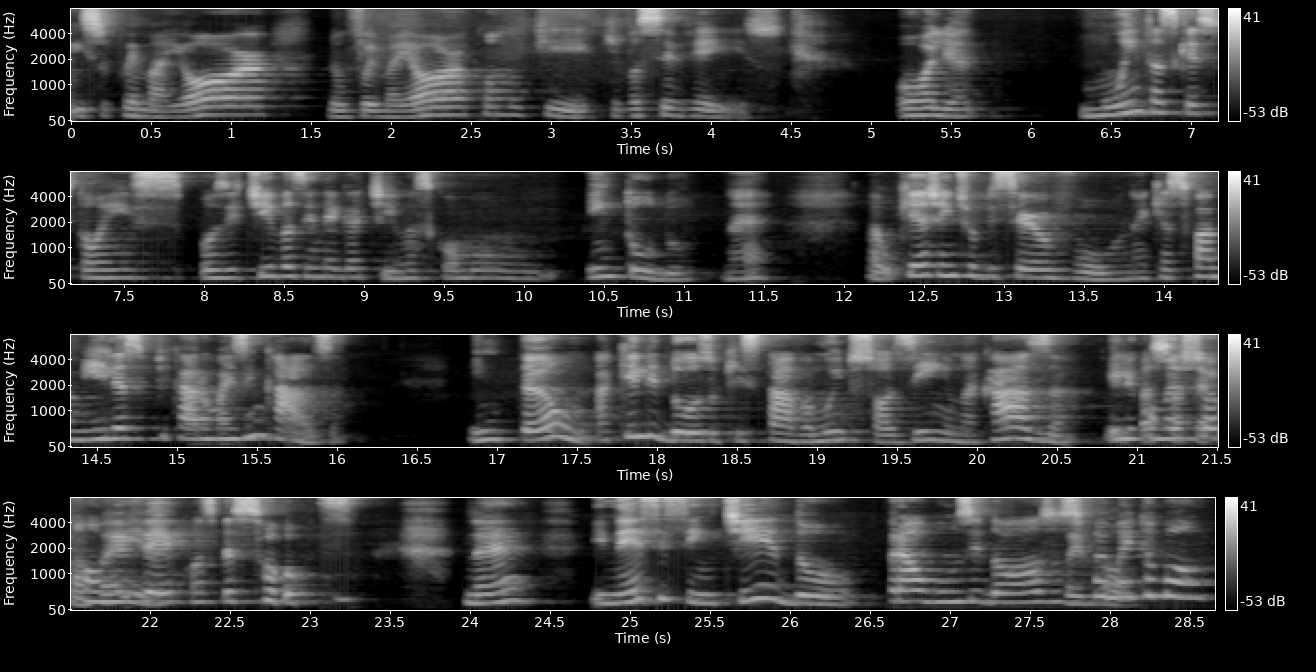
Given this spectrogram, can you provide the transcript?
isso foi maior? Não foi maior? Como que, que você vê isso? Olha, muitas questões positivas e negativas, como em tudo, né? O que a gente observou, né? Que as famílias ficaram mais em casa. Então, aquele idoso que estava muito sozinho na casa, ele, ele começou a, a conviver com as pessoas, né? E nesse sentido, para alguns idosos foi, foi muito bom,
